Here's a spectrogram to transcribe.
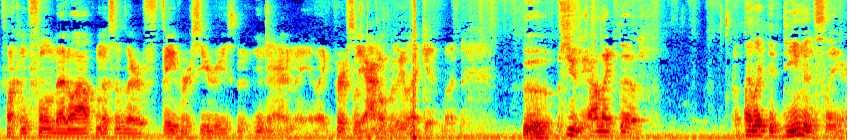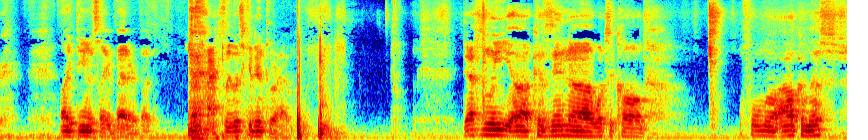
fucking Full Metal Alchemist as their favorite series in, in anime. Like personally, I don't really like it, but excuse me, I like the I like the Demon Slayer. I like Demon Slayer better, but actually, let's get into that. Definitely, uh, in uh, what's it called, Full Alchemist,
